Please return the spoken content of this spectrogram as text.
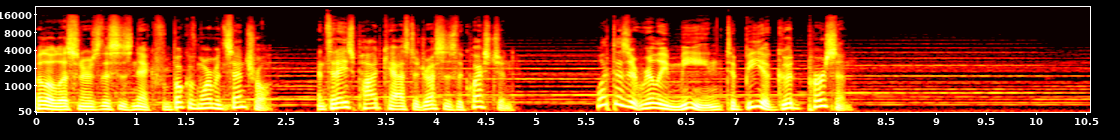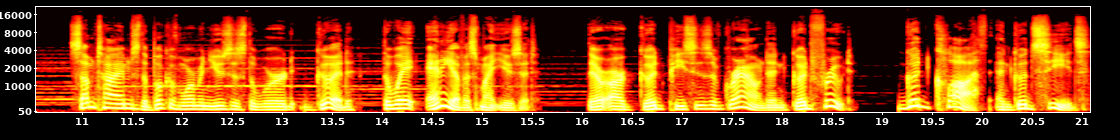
Hello, listeners. This is Nick from Book of Mormon Central, and today's podcast addresses the question What does it really mean to be a good person? Sometimes the Book of Mormon uses the word good the way any of us might use it. There are good pieces of ground and good fruit, good cloth and good seeds.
